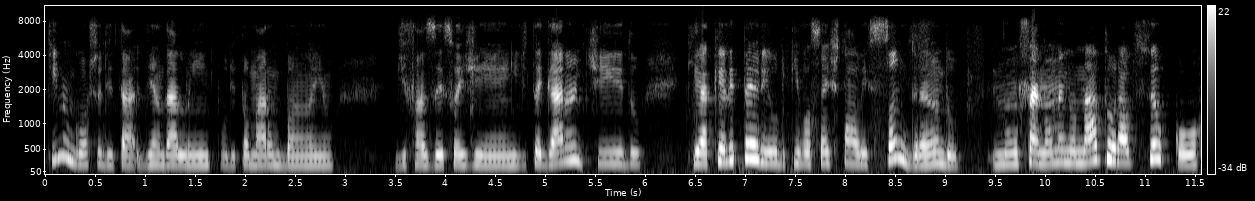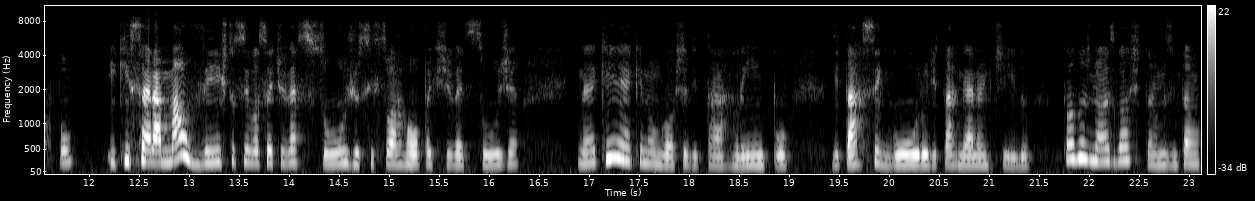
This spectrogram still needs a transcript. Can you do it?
Quem não gosta de, tá, de andar limpo, de tomar um banho, de fazer sua higiene, de ter garantido que aquele período que você está ali sangrando num fenômeno natural do seu corpo, e que será mal visto se você estiver sujo, se sua roupa estiver suja. Né? Quem é que não gosta de estar limpo, de estar seguro, de estar garantido? Todos nós gostamos, então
